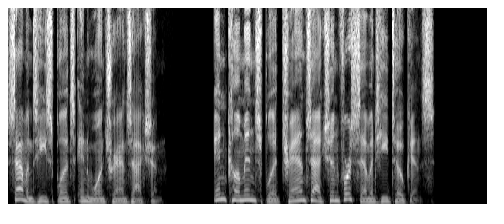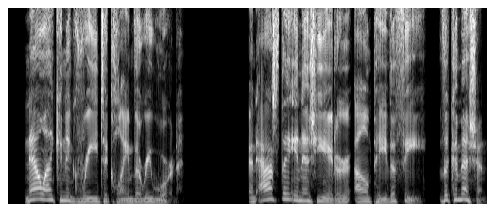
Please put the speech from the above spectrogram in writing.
70 splits in one transaction. Incoming split transaction for 70 tokens. Now I can agree to claim the reward. And as the initiator, I'll pay the fee, the commission.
